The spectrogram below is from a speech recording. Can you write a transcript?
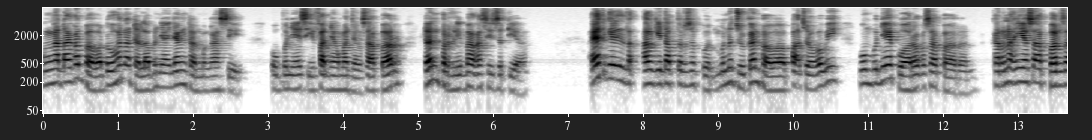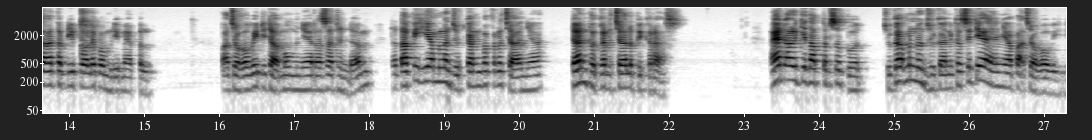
mengatakan bahwa Tuhan adalah penyayang dan pengasih, mempunyai sifat yang panjang sabar, dan berlimpah kasih setia. Ayat Alkitab tersebut menunjukkan bahwa Pak Jokowi mempunyai buah kesabaran karena ia sabar saat tertipu oleh pembeli mebel. Pak Jokowi tidak mempunyai rasa dendam, tetapi ia melanjutkan pekerjaannya dan bekerja lebih keras. Ayat Alkitab tersebut juga menunjukkan kesetiaannya Pak Jokowi,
